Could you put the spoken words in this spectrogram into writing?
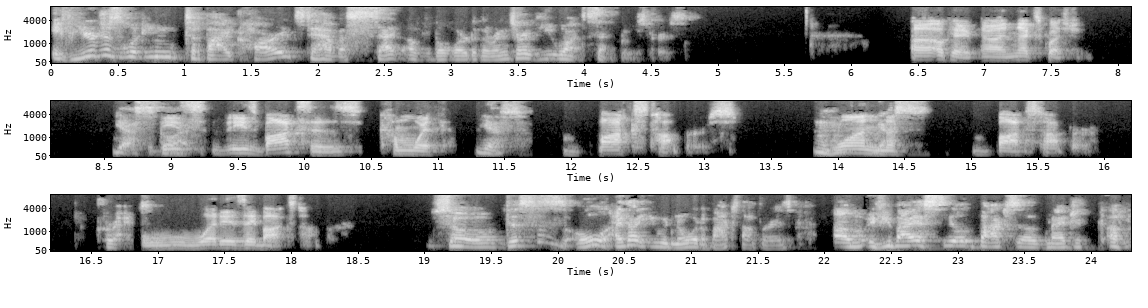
if you're just looking to buy cards to have a set of the Lord of the Rings cards, you want set boosters. Uh, okay, uh, next question. Yes. These, these boxes come with Yes. box toppers. Mhm. One Yes. box topper. Correct. What is a box topper? So this is old. I thought you would know what a box topper is. Um, if you buy a sealed box of Magic, of,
